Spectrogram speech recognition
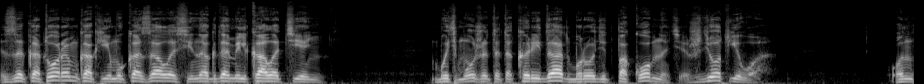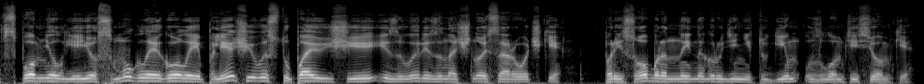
за которым, как ему казалось, иногда мелькала тень. Быть может, это коридат бродит по комнате, ждет его. Он вспомнил ее смуглые голые плечи, выступающие из выреза ночной сорочки, присобранной на грудине тугим узлом тесемки.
